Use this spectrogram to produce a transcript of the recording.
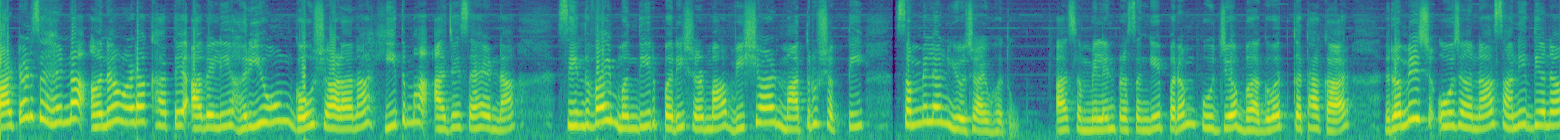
પાટણ શહેરના અનાવાડા ખાતે આવેલી હરિઓમ ગૌશાળાના હિતમાં આજે શહેરના સિંધવાઈ મંદિર પરિસરમાં વિશાળ માતૃશક્તિ સંમેલન યોજાયું હતું. આ સંમેલન પ્રસંગે પરમ પૂજ્ય ભાગવત કથાકાર રમેશ ઓઝાના સાનિધ્યના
